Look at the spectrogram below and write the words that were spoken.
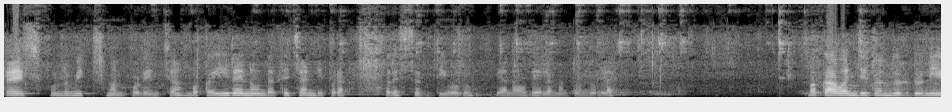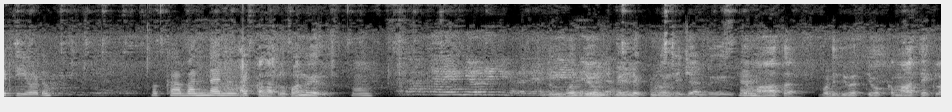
ರೈಸ್ ಫುಲ್ ಮಿಕ್ಸ್ ಮಾಡ್ಕೊಡಿ ಅಂಚ. ಬೊಕ್ಕ ಈರೇನು ಉಂಡತೆ ಚಂಡಿಪುರ ಓಡು. ಯಾನೋ ಬೇಲೆ ಮಂತೊಂದುಲ್ಲ ಬೊಕ್ಕ ಒಂಜಿ ತೊಂದುರ್ದು ನೀರ್ ದಿಯೋಡು ಬೊಕ್ಕ ಬಂದನು ಅಕ್ಕನಕಲು ಜೋರು ಬೇಲೆ ಮಾತ ಬಡಿದಿ ಬತ್ತಿ ಒಕ್ಕ ಮಾತೇಕ್ಲ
